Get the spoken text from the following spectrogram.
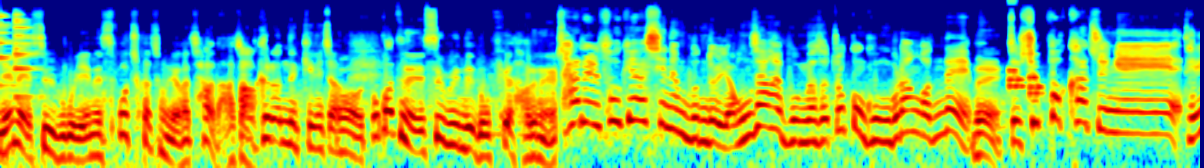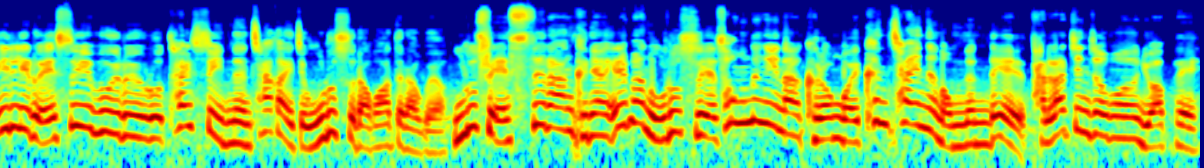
얘는 SUV고 얘는 스포츠카처럼 약간 차가 낮아. 아 그런 느낌이죠. 어, 똑같은 SUV인데 높이가 다르네. 차를 소개하시는 분들 영상을 보면서 조금 공부를 한 건데 네. 이제 슈퍼카 중에 데일리로 SUV로 탈 수 있는 차가 이제 우루스라고 하더라고요. 우루스 S랑 그냥 일반 우루스의 성능이나 그런 거에 큰 차이는 없는데 달라진 점은 요 앞에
